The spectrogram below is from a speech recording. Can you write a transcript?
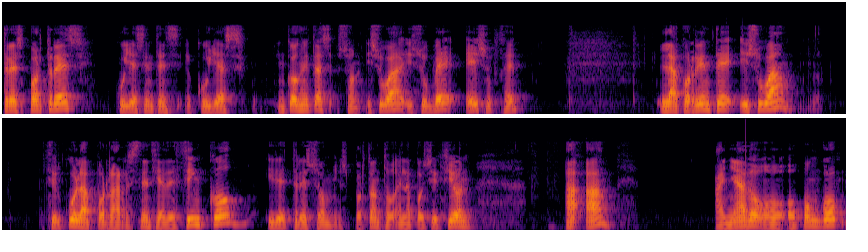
3x3 cuyas, cuyas incógnitas son I sub A, I sub B e I sub C. La corriente I sub A circula por la resistencia de 5 y de 3 ohmios. Por tanto, en la posición AA añado o, pongo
